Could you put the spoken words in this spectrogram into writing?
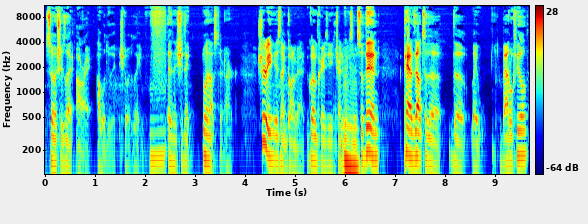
So she's like, "All right, I will do it." She goes like, and then she's like, "Well, that's her." Shuri is like going back, going crazy, trying to fix it. Mm-hmm. So then it pans out to the the like battlefield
